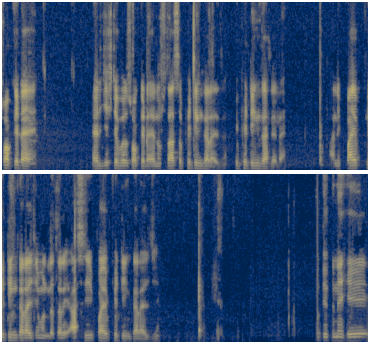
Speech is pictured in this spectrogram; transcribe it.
सॉकेट आहे. ॲडजस्टेबल सॉकेट आहे. नुसतं असं फिटिंग करायचं. हे फिटिंग झालेलं आहे. आणि पाईप फिटिंग करायची म्हटलं तर अशी पाईप फिटिंग करायची. पद्धतीने हे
